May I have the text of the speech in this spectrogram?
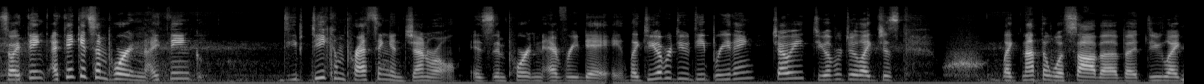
So I think I think it's important. I think de- decompressing in general is important every day. Like, do you ever do deep breathing, Joey? Do you ever do like just like not the wasaba, but do you like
